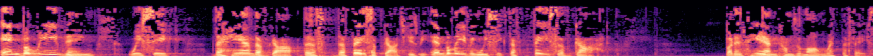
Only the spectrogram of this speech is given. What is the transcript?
in believing, we seek the hand of God, the, the face of God, excuse me. In believing, we seek the face of God. But his hand comes along with the face.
